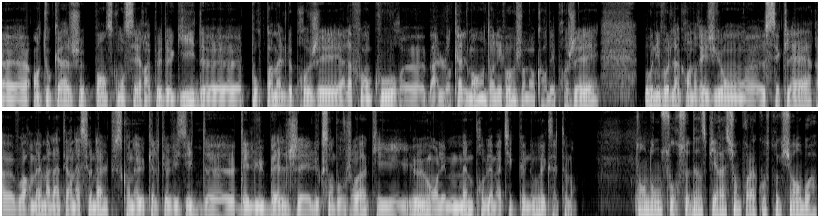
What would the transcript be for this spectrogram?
Euh, en tout cas, je pense qu'on sert un peu de guide euh, pour pas mal de projets à la fois en cours euh, ben, localement dans les Vosges. On a encore des projets. Au niveau de la grande région, c'est clair, voire même à l'international, puisqu'on a eu quelques visites d'élus belges et luxembourgeois qui, eux, ont les mêmes problématiques que nous exactement. Tendons source d'inspiration pour la construction en bois.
